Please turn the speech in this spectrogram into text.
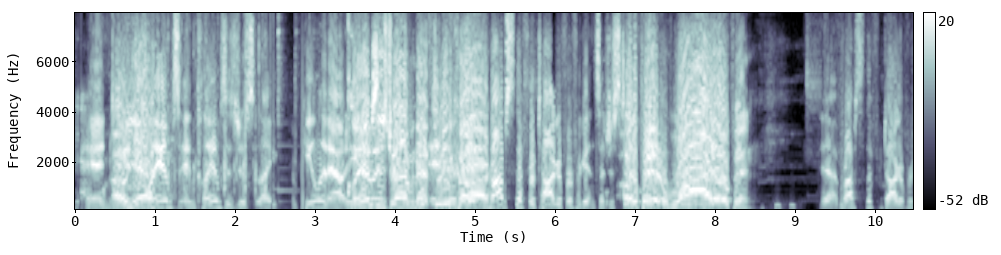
Yeah. And, Oh, and yeah. clams and clams is just like peeling out. You Clams know, is driving that and- three and- car. and Props to the photographer for getting such a still photo of Open, clams. wide open. Yeah, props to the photographer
